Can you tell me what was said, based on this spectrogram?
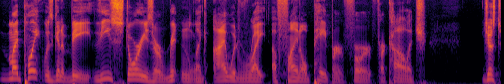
my point was going to be these stories are written like I would write a final paper for for college, just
